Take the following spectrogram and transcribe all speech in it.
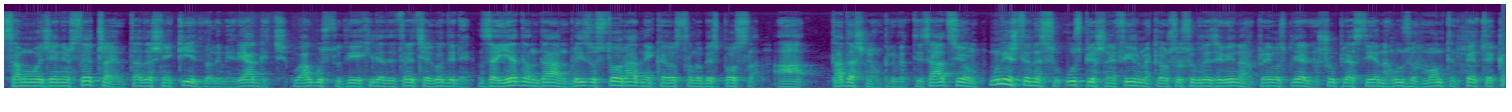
Samouvođenjem stečaja tadašnji kid Velimir Jagić u augustu 2003. godine za jedan dan blizu 100 radnika je ostalo bez posla, a tadašnjom privatizacijom uništene su uspješne firme kao što su građevina, prevoz pljevlja, šuplja stijena, uzor, monter, PTK,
